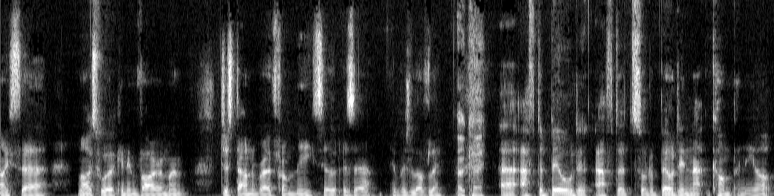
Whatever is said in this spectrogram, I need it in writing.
nice uh, nice working environment just down the road from me, so it was uh, it was lovely Okay. uh, after building after sort of building that company up,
